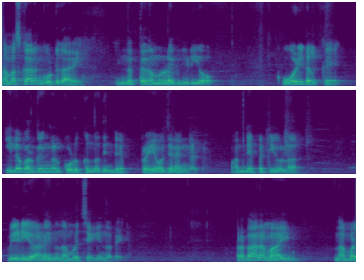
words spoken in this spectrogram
നമസ്കാരം കൂട്ടുകാരെ. ഇന്നത്തെ നമ്മളുടെ വീഡിയോ കോഴികൾക്ക് ഇലവർഗങ്ങൾ കൊടുക്കുന്നതിന്റെ പ്രയോജനങ്ങൾ. അതിനെപ്പറ്റിയുള്ള വീഡിയോ ആണ് ഇന്ന് നമ്മൾ ചെയ്യുന്നത്. പ്രധാനമായും നമ്മൾ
